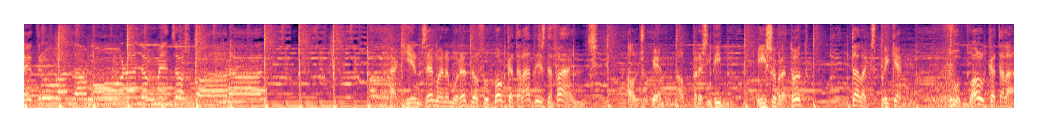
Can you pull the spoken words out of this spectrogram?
he trobat l'amor Aquí ens hem enamorat del futbol català des de fa anys. El juguem, el presidim i, sobretot, te l'expliquem. Futbol català,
